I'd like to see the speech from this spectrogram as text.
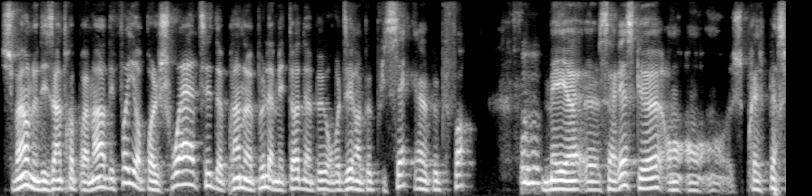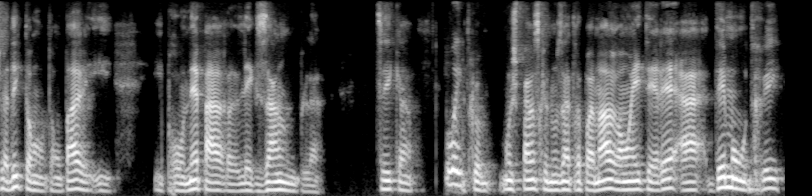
souvent, on a des entrepreneurs, des fois, ils n'ont pas le choix, tu sais, de prendre un peu la méthode un peu, on va dire, un peu plus sec, un peu plus forte. Mhm. Mais euh, euh, ça reste que on, on- on- je suis persuadé que ton, ton père, il, il prônait par l'exemple. Tu sais, quand, en Oui. tout cas, moi, je pense que nos entrepreneurs ont intérêt à démontrer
